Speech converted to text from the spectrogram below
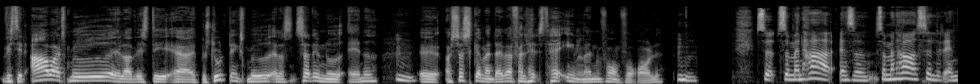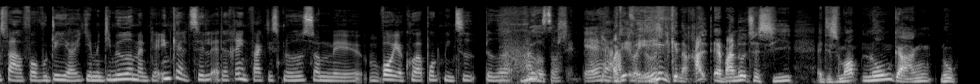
hvis det er et arbejdsmøde, eller hvis det er et beslutningsmøde, eller sådan, så er det noget andet. Mm. Øh, og så skal man da i hvert fald helst have en eller anden form for rolle. Mm. Så, så, man har, altså, så man har også selv et ansvar for at vurdere, jamen de møder, man bliver indkaldt til, er det rent faktisk noget, som, øh, hvor jeg kunne have brugt min tid bedre? 100 Ja. Og det er helt generelt, er jeg bare nødt til at sige, at det er som om nogle gange, nu,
